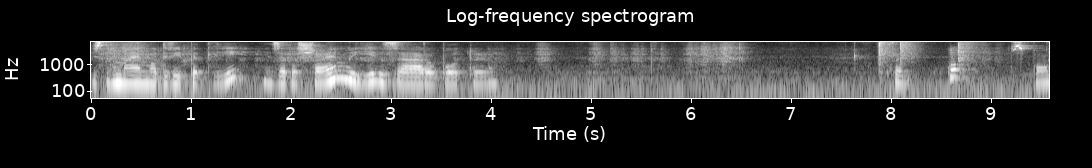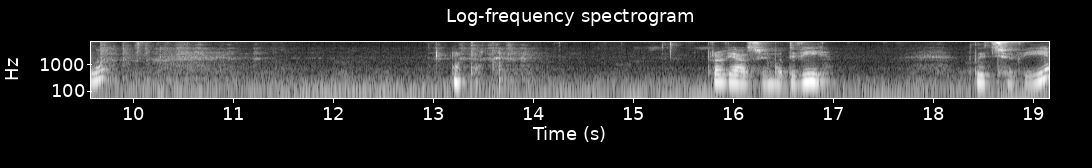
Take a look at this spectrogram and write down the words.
Знімаємо дві петлі і залишаємо їх за роботою. О, спала. Отак. Пров'язуємо дві лицьові,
